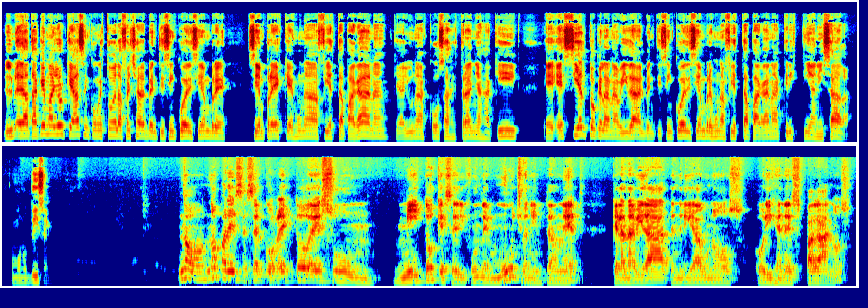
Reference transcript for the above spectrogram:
el, el, ataque mayor que hacen con esto de la fecha del 25 de diciembre siempre es que es una fiesta pagana, que hay unas cosas extrañas aquí. Eh, es cierto que la Navidad, el 25 de diciembre, es una fiesta pagana cristianizada, como nos dicen. No, no parece ser correcto. Es un mito que se difunde mucho en Internet, que la Navidad tendría unos orígenes paganos.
